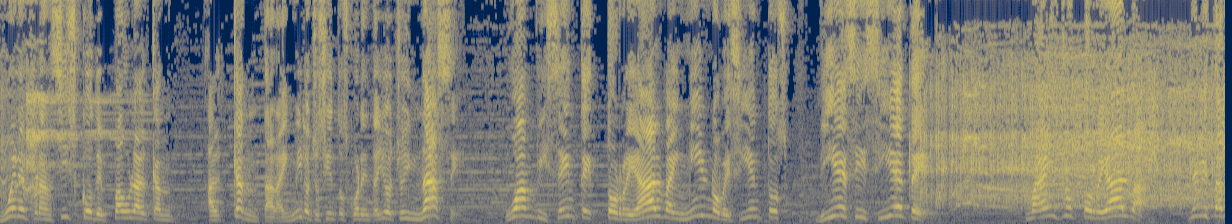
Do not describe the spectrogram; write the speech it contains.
Muere Francisco de Paula Alcántara en 1848 y nace Juan Vicente Torrealba en 1917. Maestro Torrealba debe estar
